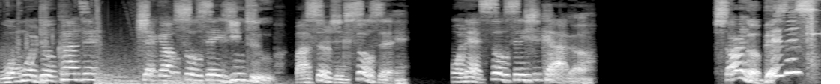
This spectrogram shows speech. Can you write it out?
Want more dope content? Check out Soulsei's YouTube by searching Soulsei on that Soulsei Chicago. Starting a business?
